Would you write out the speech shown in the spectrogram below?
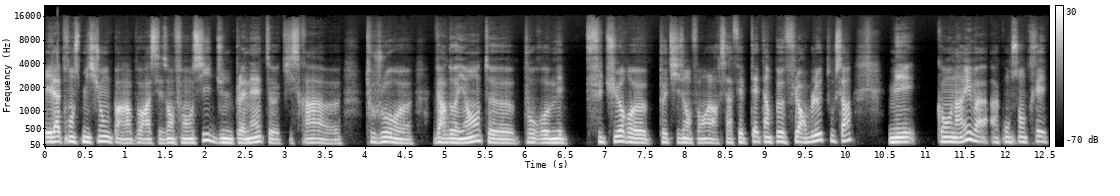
et la transmission par rapport à ces enfants aussi d'une planète euh, qui sera euh, toujours euh, verdoyante pour mes futurs petits-enfants. Alors ça fait peut-être un peu fleur bleue tout ça, mais quand on arrive à, concentrer,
